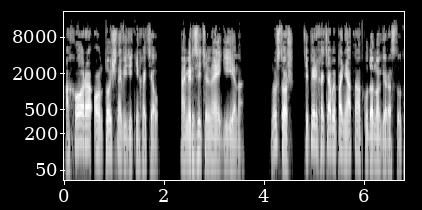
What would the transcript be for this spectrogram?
а Хоара он точно видеть не хотел. Омерзительная гиена. Ну что ж, теперь хотя бы понятно, откуда ноги растут.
